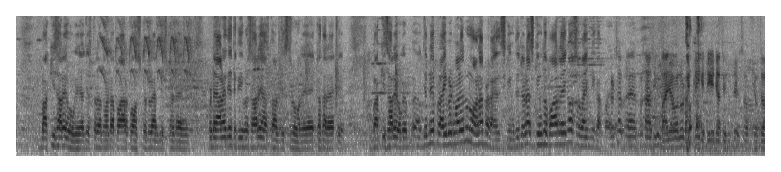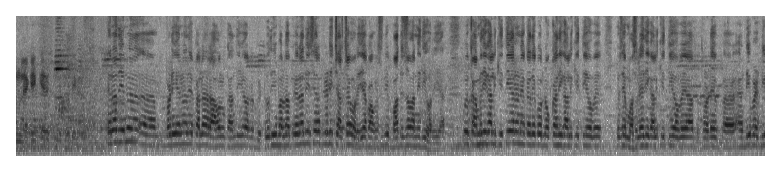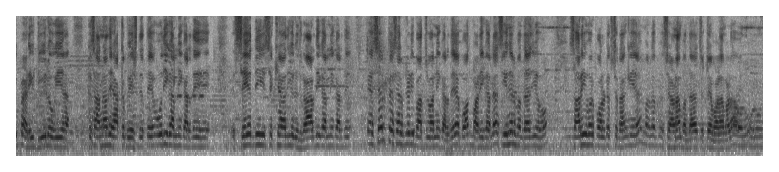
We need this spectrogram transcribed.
ਬਾਕੀ ਸਾਰੇ ਹੋ ਗਏ ਆ ਜਿਸ ਤਰ੍ਹਾਂ ਤੁਹਾਡਾ ਪਾਰਕ ਹਸਪੀਟਲ ਹੈ ਰਜਿਸਟਰਡ ਹੈ ਪਟਿਆਲੇ ਦੇ ਤਕਰੀਬਨ ਸਾਰੇ ਹਸਪਤਾਲ ਰਜਿਸਟਰ ਹੋ ਰਹੇ ਆ ਇੱਕ ਅੱਧਾ ਰਹਿ ਕੇ। ਬਾਕੀ ਸਾਰੇ ਹੋ ਗਏ। ਜਿੰਨੇ ਪ੍ਰਾਈਵੇਟ ਵਾਲੇ ਉਹਨਾਂ ਨੂੰ ਆਉਣਾ ਪੈਣਾ ਹੈ ਸਕੀਮ ਤੇ। ਜਿਹੜਾ ਸਕੀਮ ਤੋਂ ਬਾਹਰ ਰਹੇਗਾ ਉਹ ਸਰਵਾਈਵ ਨਹੀਂ ਕਰ ਪਾਏਗਾ। ਡਾਕਟਰ ਸਾਹਿਬ ਸਿੰਘ ਬਾਜਵਾ ਵੱਲੋਂ ਟਿੱਪਣੀ ਕੀਤੀ ਹੈ ਜਾਤੀ ਸੁਤੇ ਸਭ ਸ਼ਬਦਾਂ ਨੂੰ ਲੈ ਕੇ। ਕਿ ਇਸ ਨੂੰ ਕਿਵੇਂ ਦੇਖ ਰਹੇ ਹੋ? ਇਹਨਾਂ ਦੀ ਨਾ ਬੜੀ ਇਹਨਾਂ ਦੇ ਪਹਿਲਾਂ ਰਾਹੁਲ ਗਾਂਧੀ ਔਰ ਬਿੱਟੂ ਦੀ ਮਤਲਬ ਇਹਨਾਂ ਦੀ ਸਿਰਫ ਜਿਹੜੀ ਚਰਚਾ ਹੋ ਰਹੀ ਹੈ ਕਾਂਗਰਸ ਦੀ ਵੱਧ ਜ਼ਬਾਨੀ ਦੀ ਹੋ ਰਹੀ ਹੈ ਕੋਈ ਕੰਮ ਦੀ ਗੱਲ ਕੀਤੀ ਹੈ ਇਹਨਾਂ ਨੇ? ਕਦੇ ਕੋਈ ਲੋਕਾਂ ਦੀ ਗੱਲ ਕੀਤੀ ਹੋਵੇ ਕਿਸੇ ਮਸਲੇ ਦੀ ਗੱਲ ਕੀਤੀ ਹੋਵੇ ਆ ਤੁਹਾਡੇ ਐਡੀ ਵੱਡੀ ਭੈੜੀ ਡੀਲ ਹੋ ਗਈ ਆ ਕਿਸਾਨਾਂ ਦੇ ਹੱਕ ਵੇਚ ਦਿੱਤੇ ਉਹਦੀ ਗੱਲ ਨਹੀਂ ਕਰਦੇ ਇਹ। ਸਿਹਤ ਦੀ, ਸਿੱਖਿਆ ਦੀ, ਰੋਜ਼ਗਾਰ ਦੀ ਗੱਲ ਨਹੀਂ ਕਰਦੇ। ਇਹ ਸਿਰਫ ਤੇ ਸਿਰਫ ਜਿਹੜੀ ਬਦਜ਼ੁਬਾਨੀ ਕਰਦੇ ਆ, ਬਹੁਤ ਮਾੜੀ ਗੱਲ ਹੈ। ਸੀਨੀਅਰ ਬੰਦਾ ਜੀ ਉਹ। ਸਾਰੀ ਉਮਰ ਪੋਲਿਟਿਕਸ ਚ ਲੰਘ ਹੈ, ਮਤਲਬ ਸਿਆਣਾ ਬੰਦਾ ਹੈ, ਚਿੱਟੇ ਵਾਲਾ ਵਾਲਾ ਉਹਨੂੰ ਉਹਨੂੰ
